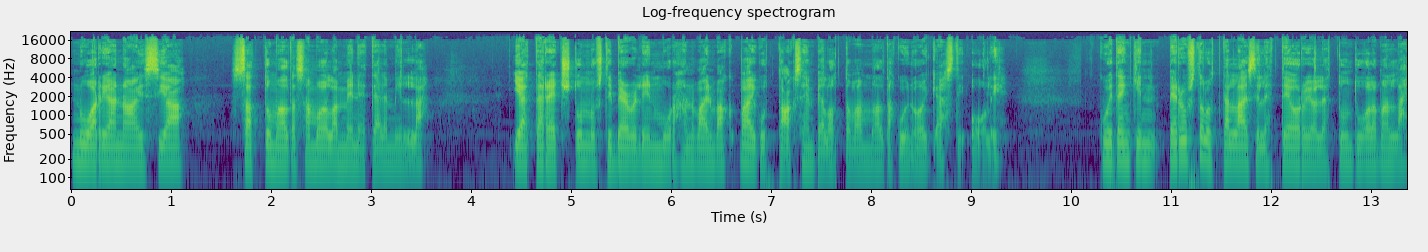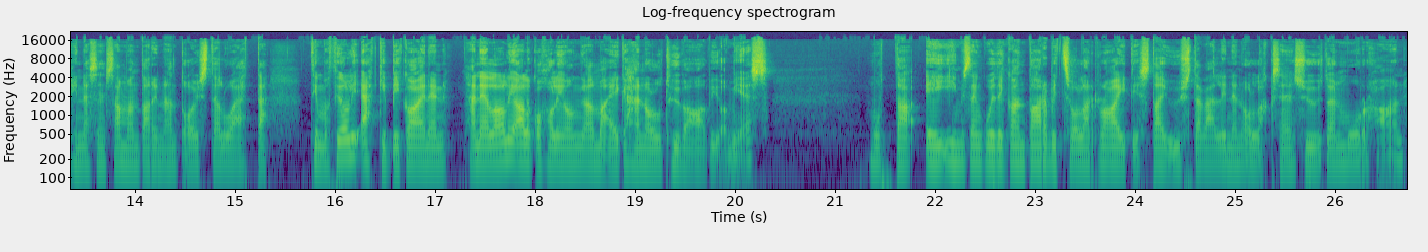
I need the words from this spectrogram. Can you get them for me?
nuoria naisia sattumalta samoilla menetelmillä – ja että Reg tunnusti Berylin murhan vain va- vaikuttaakseen pelottavammalta kuin oikeasti oli. Kuitenkin perustelut tällaisille teorioille tuntuu olevan lähinnä sen saman tarinan toistelua, että Timothy oli äkkipikainen, hänellä oli alkoholiongelma eikä hän ollut hyvä aviomies. Mutta ei ihmisen kuitenkaan tarvitse olla raitis tai ystävällinen ollakseen syytön murhaan.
